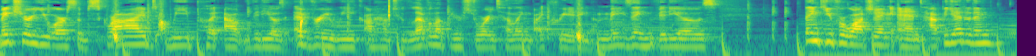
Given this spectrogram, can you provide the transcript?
Make sure you are subscribed. We put out videos every week on how to level up your storytelling by creating amazing videos. Thank you for watching and happy editing.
